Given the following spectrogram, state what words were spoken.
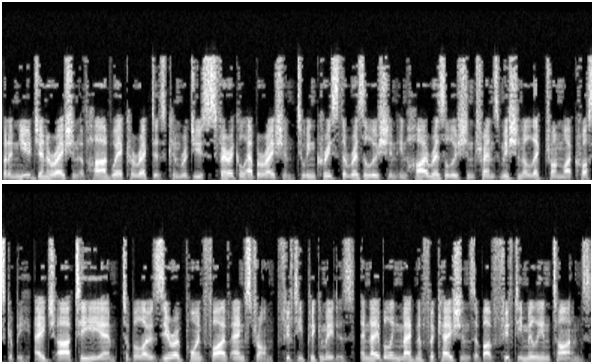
but a new generation of hardware correctors can reduce spherical aberration to increase the resolution in high-resolution transmission electron microscopy to below 0.5 angstrom 50 picometers, enabling magnifications above 50 million times.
